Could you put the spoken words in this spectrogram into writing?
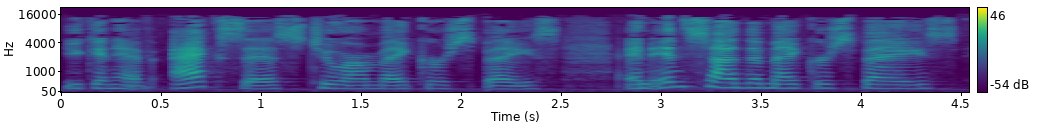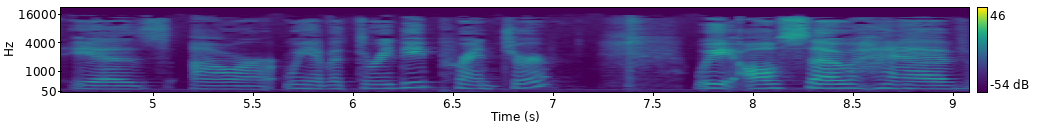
you can have access to our makerspace. And inside the makerspace is our we have a 3D printer. We also have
